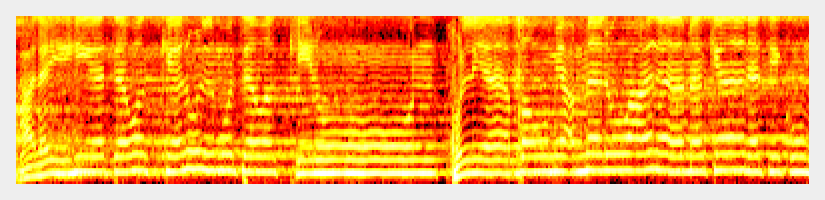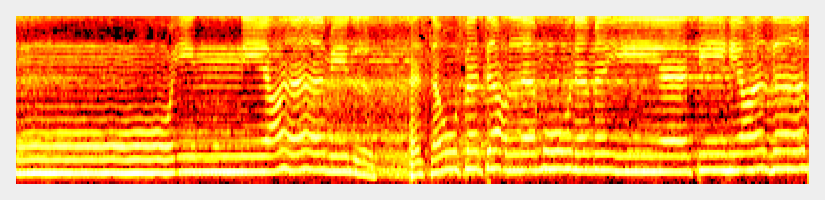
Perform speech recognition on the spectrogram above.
عليه يتوكل المتوكلون. قل يا قوم اعملوا على مكانتكم إني عامل فسوف تعلمون من ياتيه عذاب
